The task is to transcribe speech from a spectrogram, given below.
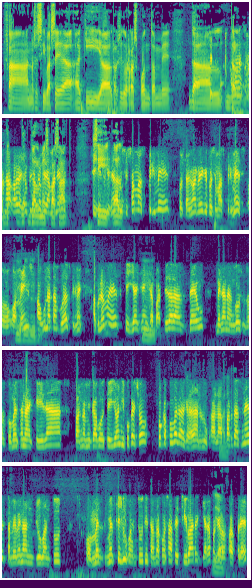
fa, no sé si va ser aquí el regidor respon també del, del, del, del mes passat Sí, sí el... si som els primers, pues també m'agradaria que fóssim els primers, o, o almenys mm -hmm. alguna temporada els primers. El problema és que hi ha gent mm -hmm. que a partir de les 10 venen en gossos, els comencen a cridar, fan una mica botellón, i poc això, poc a poc va degradant. A la vale. part dels nens també venen joventut, o més, més que joventut, i també comencen a fer xivar, i ara perquè yeah. fa fred,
